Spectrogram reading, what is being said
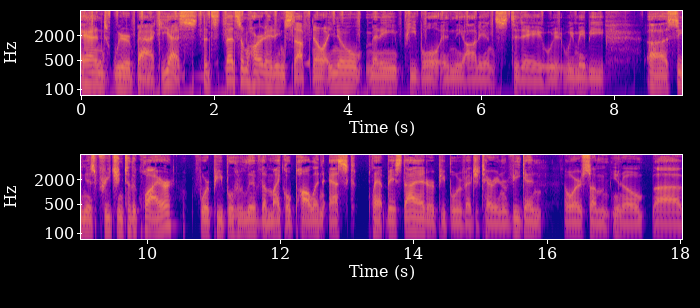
And we're back. Yes, that's that's some hard hitting stuff. Now I know many people in the audience today. We, we may be uh, seen as preaching to the choir for people who live the Michael Pollan esque plant based diet, or people who are vegetarian or vegan, or some you know uh,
